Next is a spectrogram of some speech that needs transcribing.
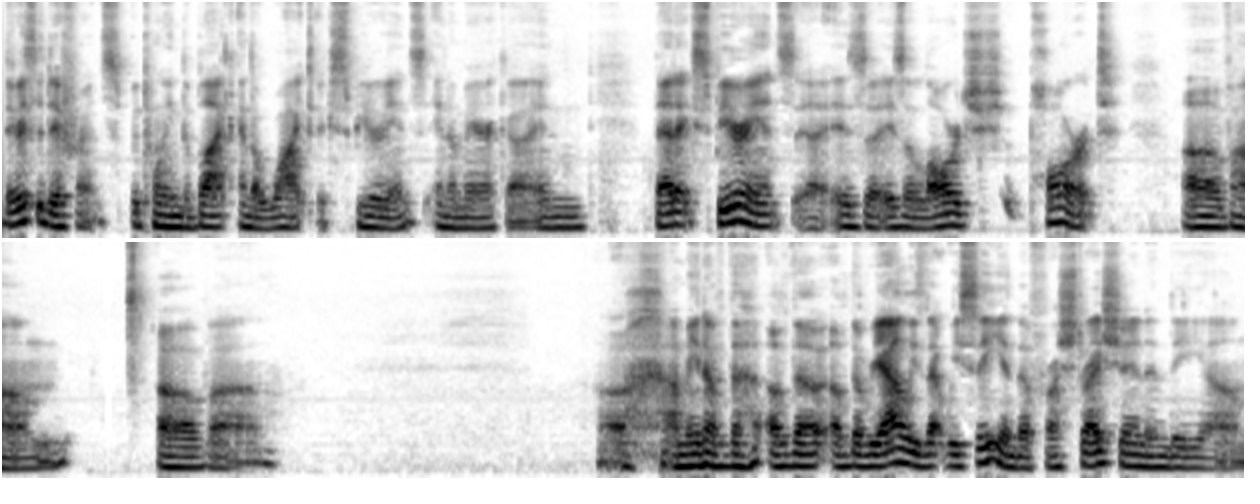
there is a difference between the black and the white experience in America, and that experience uh, is a, is a large part of um, of uh, uh, I mean, of the of the of the realities that we see and the frustration and the um,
